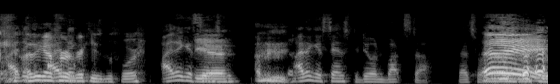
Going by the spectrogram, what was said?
I think, I've I heard think- Ricky's before. I think it Yeah. for, I think it stands for doing butt stuff. That's what. Hey, hey,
